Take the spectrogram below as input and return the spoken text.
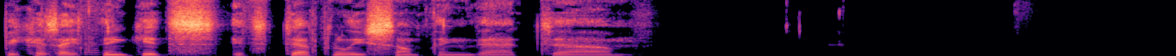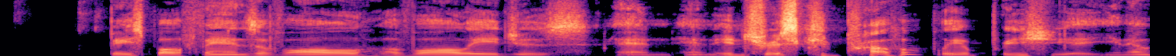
because I think it's it's definitely something that. Um, baseball fans of all of all ages and and interests could probably appreciate you know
